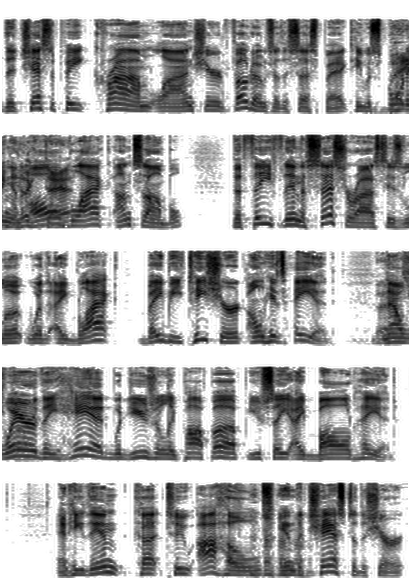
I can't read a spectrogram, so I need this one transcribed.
The Chesapeake Crime Line shared photos of the suspect. He was sporting Baby, an all black ensemble. The thief then accessorized his look with a black baby t shirt on his head. That now, where the head would usually pop up, you see a bald head. And he then cut two eye holes in the chest of the shirt.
